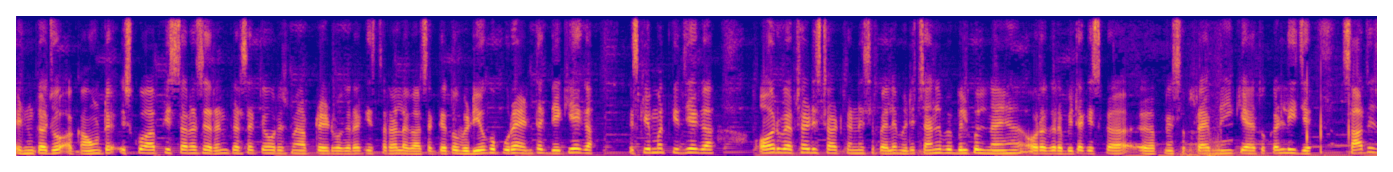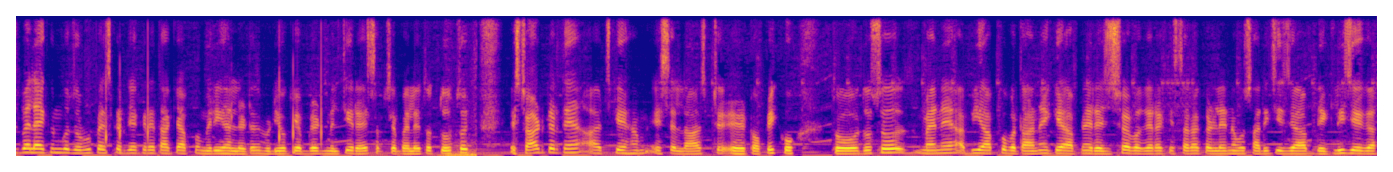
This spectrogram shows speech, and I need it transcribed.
इनका जो अकाउंट है, इसको आप किस तरह से रन कर सकते हैं और इसमें आप ट्रेड वगैरह किस तरह लगा सकते हैं। तो वीडियो को पूरा एंड तक देखिएगा। इसके मत कीजिएगा। और वेबसाइट स्टार्ट करने से पहले मेरे चैनल पर बिल्कुल नए हैं और अगर अभी तक इसका आपने सब्सक्राइब नहीं किया है तो कर लीजिए। साथ इस बेल आइकन को ज़रूर प्रेस कर दिया करें ताकि आपको मेरी हर लेटेस्ट वीडियो की अपडेट मिलती रहे सबसे पहले। तो दोस्तों, स्टार्ट करते हैं आज के हम इस लास्ट टॉपिक को। तो दोस्तों, मैंने अभी आपको बताना है कि आपने रजिस्टर वगैरह किस तरह कर लेना, वो सारी चीज़ें आप देख लीजिएगा।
